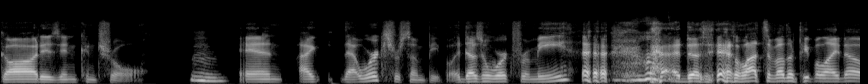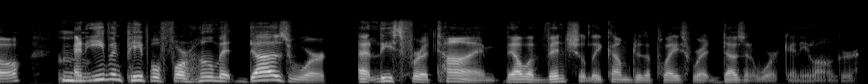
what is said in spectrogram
God is in control. Mm. And I that works for some people. It doesn't work for me. it does and lots of other people I know. Mm. And even people for whom it does work, at least for a time, they'll eventually come to the place where it doesn't work any longer.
